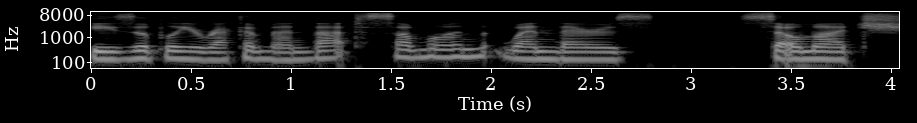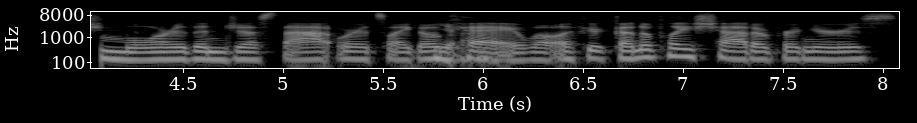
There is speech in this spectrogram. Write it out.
feasibly recommend that to someone when there's so much more than just that where it's like okay yeah. well if you're gonna play shadowbringers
